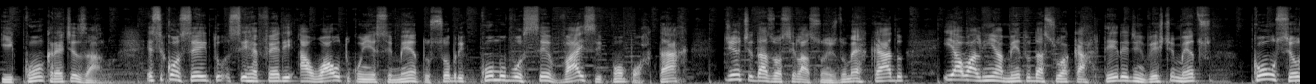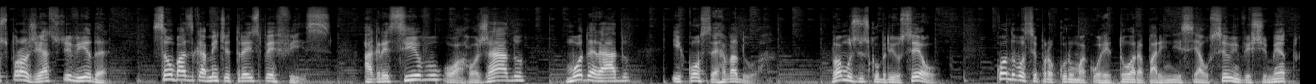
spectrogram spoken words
e concretizá-lo. Esse conceito se refere ao autoconhecimento sobre como você vai se comportar diante das oscilações do mercado e ao alinhamento da sua carteira de investimentos com os seus projetos de vida. São basicamente três perfis: agressivo ou arrojado, moderado e conservador. Vamos descobrir o seu? Quando você procura uma corretora para iniciar o seu investimento,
